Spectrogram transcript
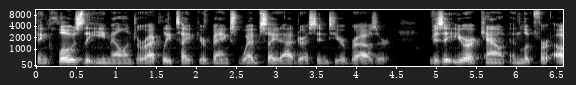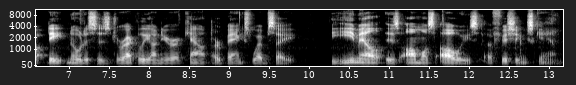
then close the email and directly type your bank's website address into your browser. Visit your account and look for update notices directly on your account or bank's website. The email is almost always a phishing scam.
